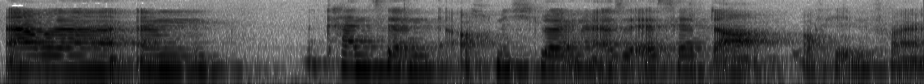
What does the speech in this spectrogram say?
Aber ähm, kann es ja auch nicht leugnen, also er ist ja da, auf jeden Fall.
